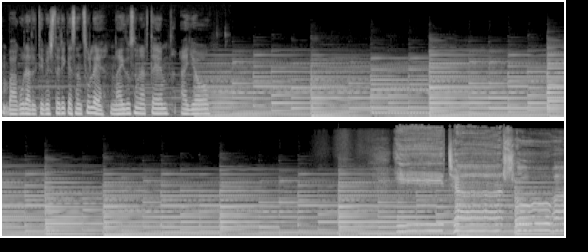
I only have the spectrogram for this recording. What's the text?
ba, gura besterik ezentzule, nahi duzen arte, aio. itxasoa.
